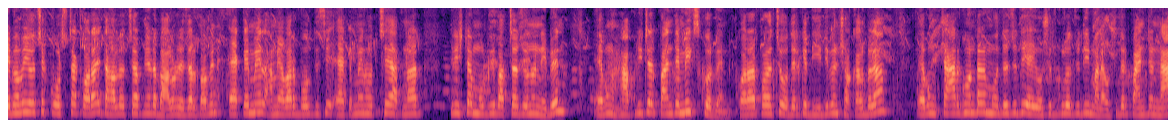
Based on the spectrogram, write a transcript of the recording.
এভাবেই হচ্ছে কোর্সটা করাই, তাহলে হচ্ছে আপনি একটা ভালো রেজাল্ট পাবেন। এক এম আমি আবার বলতেছি, এক এম হচ্ছে আপনার তিরিশটা মুরগির বাচ্চার জন্য নেবেন এবং হাফ লিটার পানিতে মিক্স করবেন। করার পর হচ্ছে ওদেরকে দিয়ে দিবেন সকালবেলা এবং চার ঘণ্টার মধ্যে যদি এই ওষুধগুলো যদি মানে ওষুধের পানিটা না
